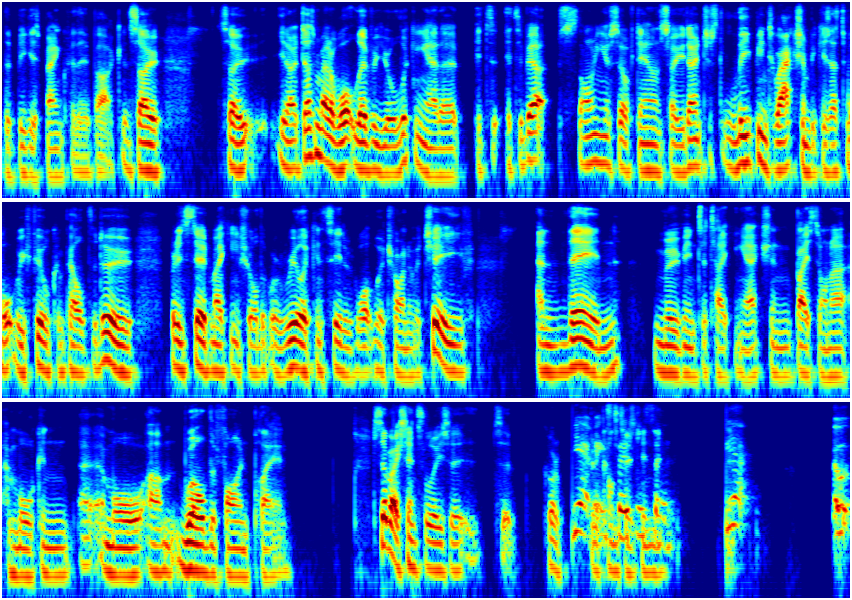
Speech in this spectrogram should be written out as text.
the biggest bang for their buck. And so so you know it doesn't matter what level you're looking at it, it's it's about slowing yourself down so you don't just leap into action because that's what we feel compelled to do, but instead making sure that we're really considered what we're trying to achieve and then move into taking action based on a, a more con, a more um, well-defined plan. Does that make sense, Louisa? It's got a yeah, bit of content in there. Sense. Yeah. Oh,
